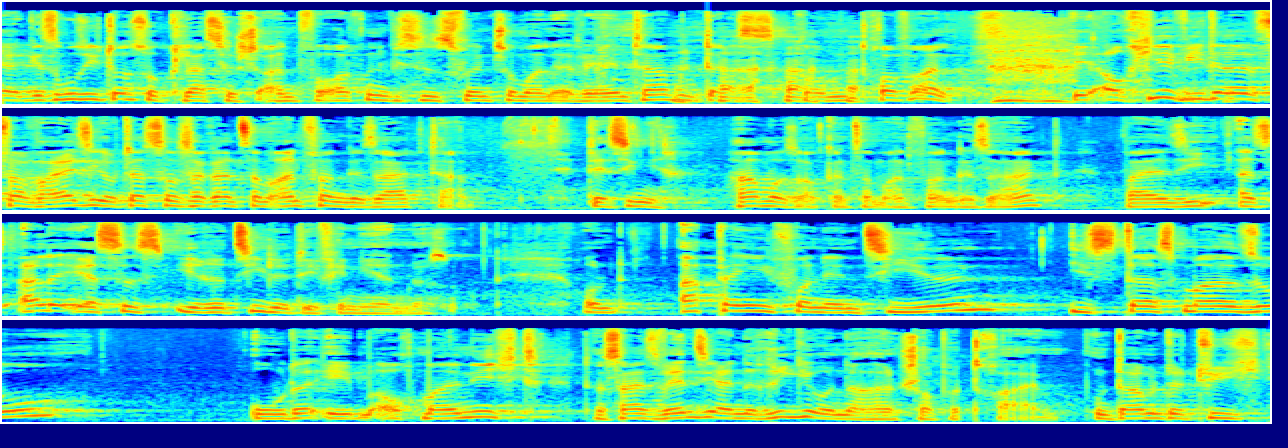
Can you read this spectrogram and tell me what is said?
Ja, jetzt muss ich doch so klassisch antworten, wie Sie es vorhin schon mal erwähnt haben. Das kommt drauf an. Auch hier wieder verweise ich auf das, was wir ganz am Anfang gesagt haben. Deswegen haben wir es auch ganz am Anfang gesagt, weil Sie als allererstes Ihre Ziele definieren müssen. Und abhängig von den Zielen ist das mal so oder eben auch mal nicht. Das heißt, wenn Sie einen regionalen Shop betreiben und damit natürlich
